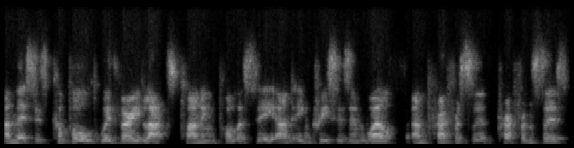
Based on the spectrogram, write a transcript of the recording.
And this is coupled with very lax planning policy and increases in wealth and preferences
